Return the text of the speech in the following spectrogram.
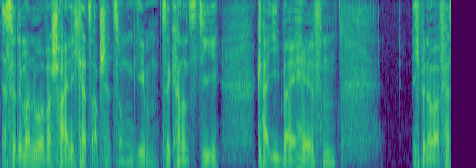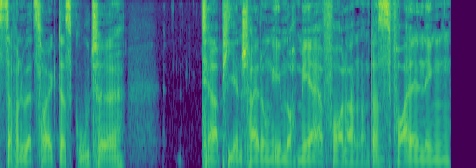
es wird immer nur Wahrscheinlichkeitsabschätzungen geben. Sie kann uns die KI bei helfen. Ich bin aber fest davon überzeugt, dass gute Therapieentscheidungen eben noch mehr erfordern. Und das ist vor allen Dingen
